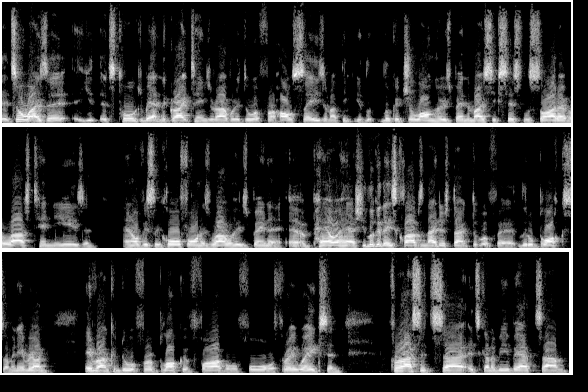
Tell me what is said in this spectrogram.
it's always a it's talked about, and the great teams are able to do it for a whole season. I think you look at Geelong, who's been the most successful side over the last ten years, and and obviously Hawthorn as well, who's been a, a powerhouse. You look at these clubs, and they just don't do it for little blocks. I mean, everyone everyone can do it for a block of five or four or three weeks. And for us, it's uh, it's going to be about um,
